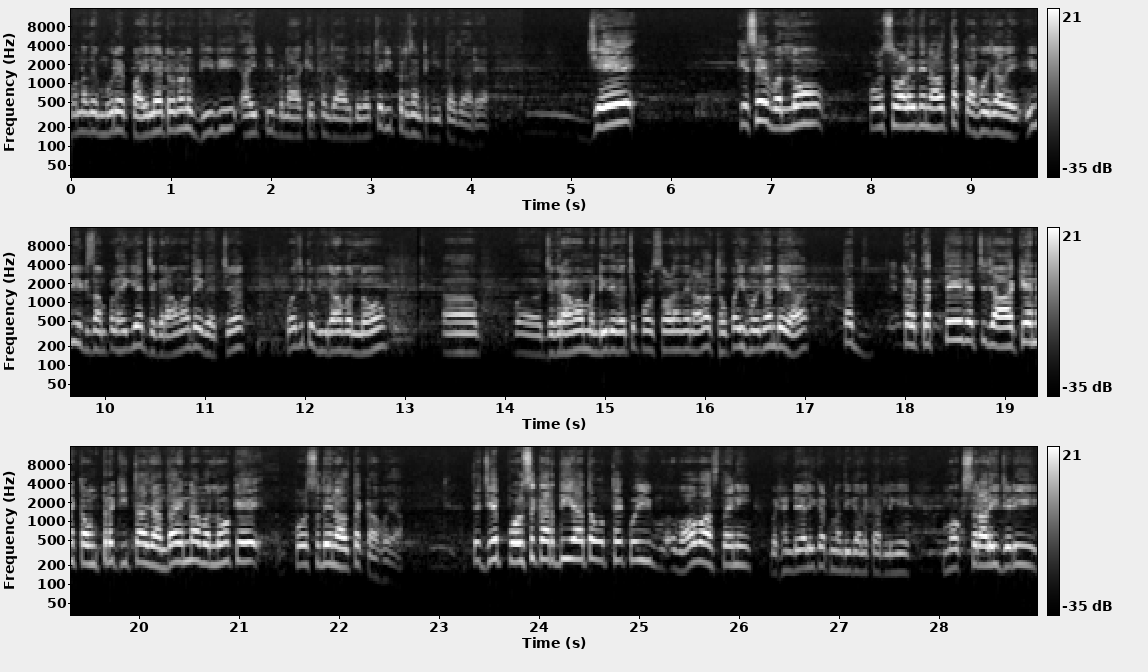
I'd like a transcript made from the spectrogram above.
ਉਹਨਾਂ ਦੇ ਮੂਹਰੇ ਪਾਇਲਟ ਉਹਨਾਂ ਨੂੰ ਵੀਵੀਆਈਪੀ ਬਣਾ ਕੇ ਪੰਜਾਬ ਦੇ ਵਿੱਚ ਰਿਪਰੈਜ਼ੈਂਟ ਕੀਤਾ ਜਾ ਰਿਹਾ। ਜੇ ਕਿਸੇ ਵੱਲੋਂ ਪੁਲਿਸ ਵਾਲੇ ਦੇ ਨਾਲ ਧੱਕਾ ਹੋ ਜਾਵੇ, ਇਹ ਵੀ ਐਗਜ਼ਾਮਪਲ ਹੈਗੀ ਆ ਜਗਰਾਵਾਂ ਦੇ ਵਿੱਚ, ਕੁਝ ਕੁ ਵੀਰਾਂ ਵੱਲੋਂ ਜਗਰਾਵਾਂ ਮੰਡੀ ਦੇ ਵਿੱਚ ਪੁਲਿਸ ਵਾਲਿਆਂ ਦੇ ਨਾਲ ਹੱਥੋਪਾਈ ਹੋ ਜਾਂਦੇ ਆ, ਤਾਂ ਕਲਕੱਤੇ ਵਿੱਚ ਜਾ ਕੇ ਐਨਕਾਊਂਟਰ ਕੀਤਾ ਜਾਂਦਾ ਇਹਨਾਂ ਵੱਲੋਂ ਕਿ ਪੁਲਿਸ ਦੇ ਨਾਲ ਧੱਕਾ ਹੋਇਆ। ਤੇ ਜੇ ਪੁਲਿਸ ਕਰਦੀ ਆ ਤਾਂ ਉੱਥੇ ਕੋਈ ਵਾਹ ਵਾਸਤਾ ਹੀ ਨਹੀਂ, ਬਠਿੰਡੇ ਵਾਲੀ ਘਟਨਾ ਦੀ ਗੱਲ ਕਰ ਲਈਏ, ਮੁਕਤਸਰ ਵਾਲੀ ਜਿਹੜੀ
